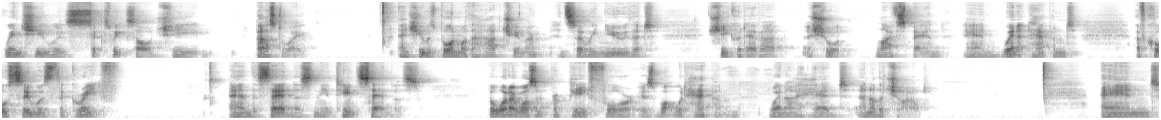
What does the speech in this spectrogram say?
when she was six weeks old, she passed away and she was born with a heart tumor. And so we knew that she could have a, a short lifespan. And when it happened, of course, there was the grief and the sadness and the intense sadness. But what I wasn't prepared for is what would happen when I had another child. And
